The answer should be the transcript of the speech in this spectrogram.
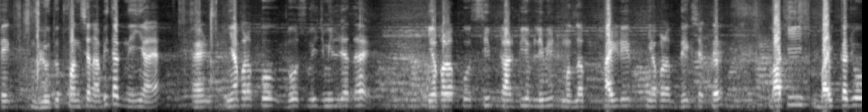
पे ब्लूटूथ फ़ंक्शन अभी तक नहीं आया। एंड यहाँ पर आपको दो स्विच मिल जाता है। यहाँ पर आपको शिफ्ट आर लिमिट मतलब हाई रेप यहाँ पर आप देख सकते हैं। बाकी बाइक का जो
